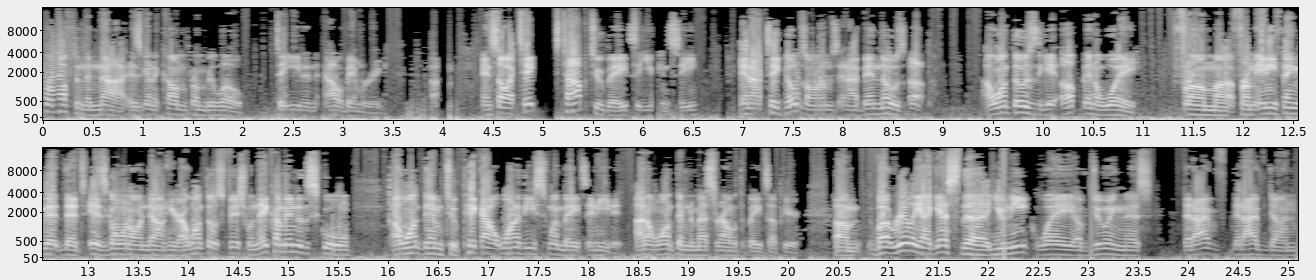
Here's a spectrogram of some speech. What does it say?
more often than not, is going to come from below to eat an Alabama rig. Uh, and so I take top two baits that you can see, and I take those arms and I bend those up. I want those to get up and away from uh, from anything that, that is going on down here. I want those fish when they come into the school. I want them to pick out one of these swim baits and eat it. I don't want them to mess around with the baits up here. Um, but really, I guess the unique way of doing this that I've that I've done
